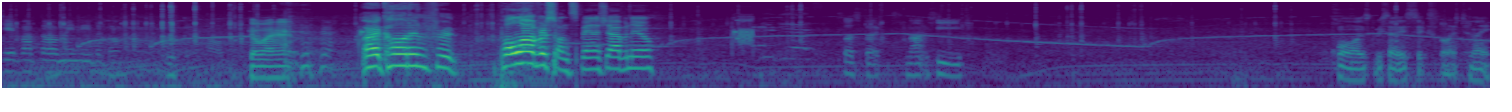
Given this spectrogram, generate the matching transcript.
shit, vato, may need to go. Go ahead. All right, call it in for pull pullovers on Spanish Avenue. Suspect, not he. Come on, it's gonna be 76 flights tonight.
